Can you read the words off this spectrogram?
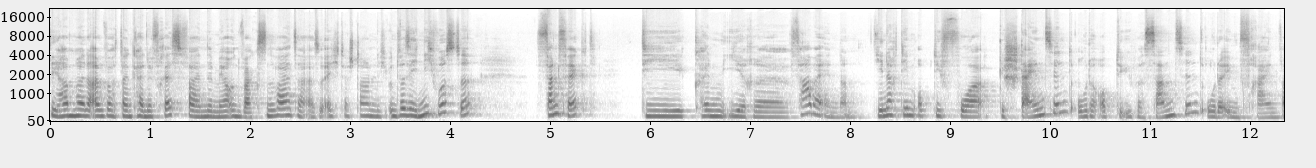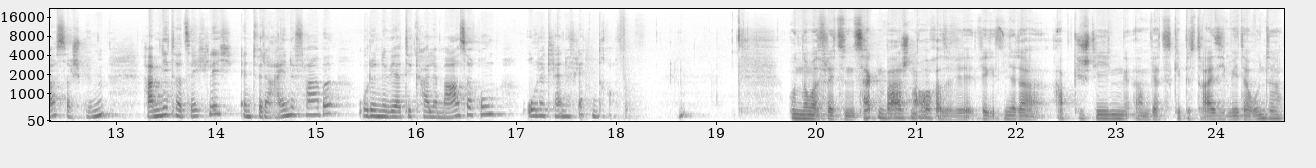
Die haben halt einfach dann keine Fressfeinde mehr und wachsen weiter. Also echt erstaunlich. Und was ich nicht wusste, Fun Fact, die können ihre Farbe ändern. Je nachdem, ob die vor Gestein sind oder ob die über Sand sind oder im freien Wasser schwimmen, haben die tatsächlich entweder eine Farbe oder eine vertikale Maserung oder kleine Flecken drauf. Und nochmal vielleicht zu den Zackenbarschen auch. Also wir, wir sind ja da abgestiegen, ähm, es geht bis 30 Meter runter.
